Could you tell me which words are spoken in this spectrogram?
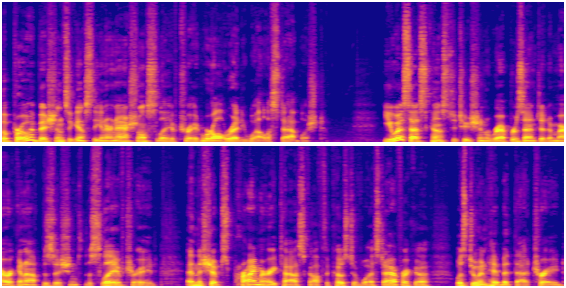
but prohibitions against the international slave trade were already well established. USS Constitution represented American opposition to the slave trade, and the ship's primary task off the coast of West Africa was to inhibit that trade.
